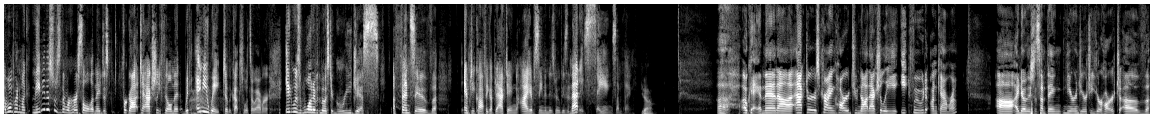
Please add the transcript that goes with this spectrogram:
at one point I'm like, maybe this was the rehearsal and they just forgot to actually film it with any weight to the cups whatsoever. It was one of the most egregious, offensive, empty coffee cup acting I have seen in these movies. And that is saying something. Yeah. Okay, and then uh, actors trying hard to not actually eat food on camera. Uh, I know this is something near and dear to your heart of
